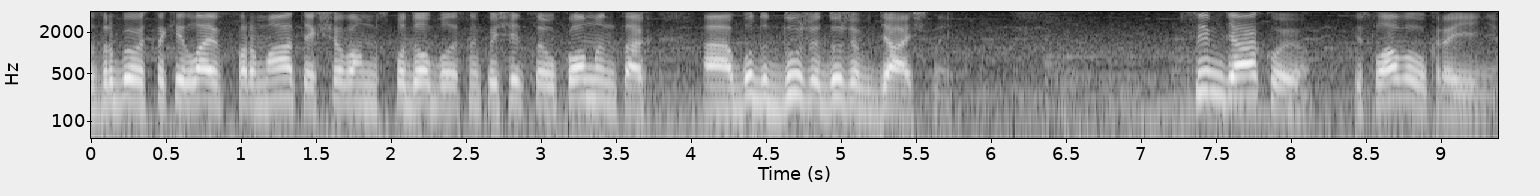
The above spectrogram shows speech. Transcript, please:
Зробив ось такий лайв формат. Якщо вам сподобалось, напишіть це у коментах. Буду дуже дуже вдячний. Всім дякую і слава Україні!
